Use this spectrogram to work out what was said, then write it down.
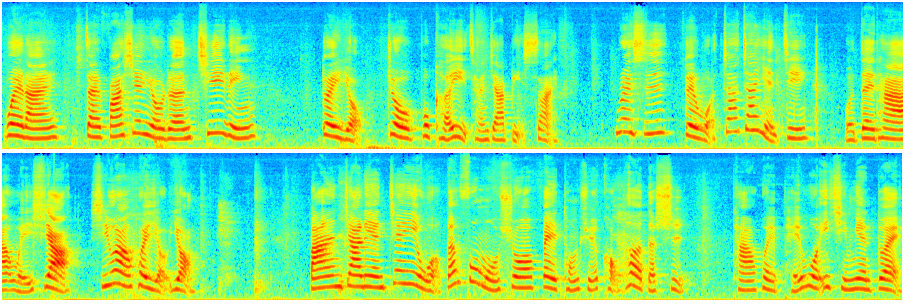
未来再发现有人欺凌队友，就不可以参加比赛。瑞斯对我眨眨眼睛，我对他微笑，希望会有用。巴恩教练建议我跟父母说被同学恐吓的事，他会陪我一起面对。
